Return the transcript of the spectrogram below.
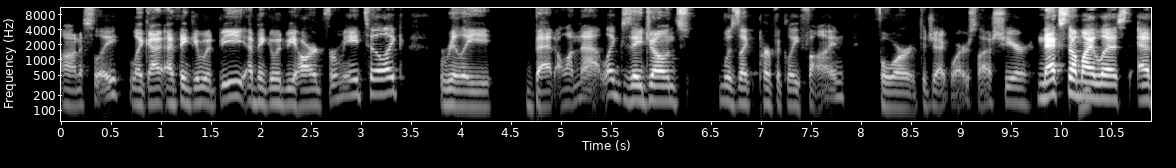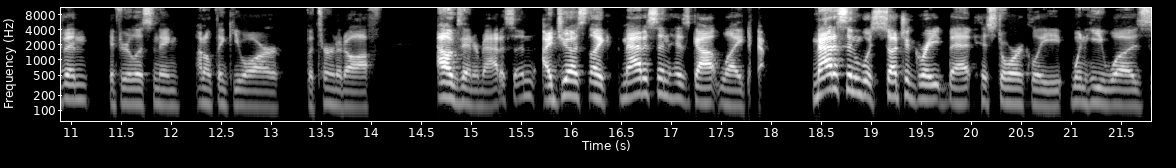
honestly. Like I, I think it would be I think it would be hard for me to like really bet on that. Like Zay Jones was like perfectly fine for the Jaguars last year. Next on my list, Evan, if you're listening, I don't think you are, but turn it off. Alexander Mattison. I just like Mattison has got like Mattison was such a great bet historically when he was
